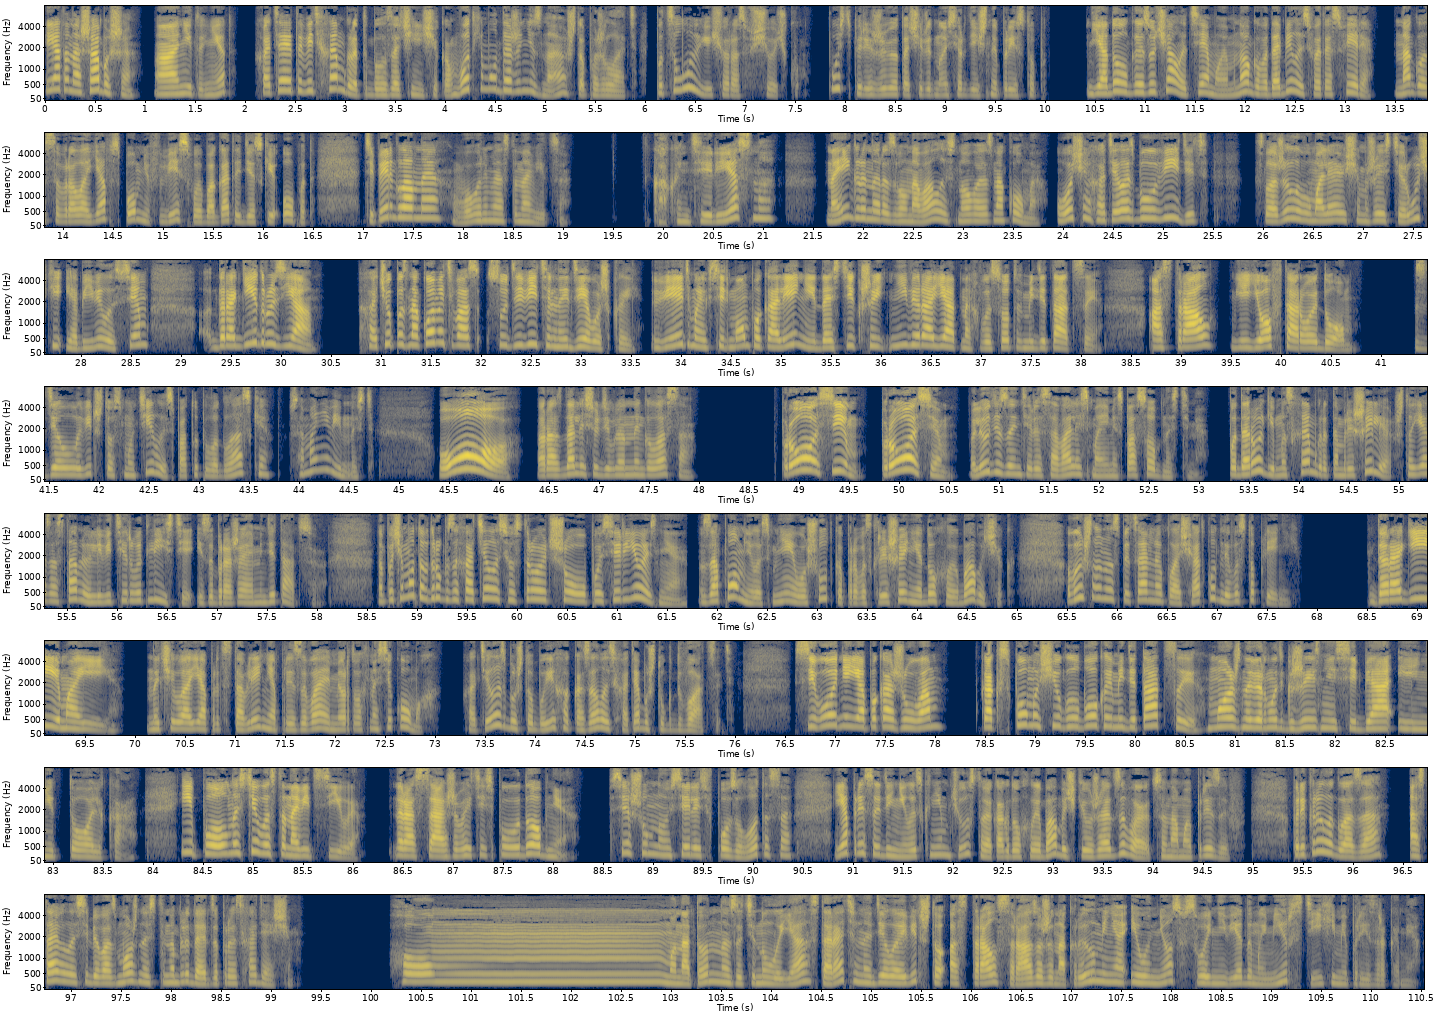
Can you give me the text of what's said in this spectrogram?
Я-то на шабаше, а они-то нет. Хотя это ведь Хемгрет был зачинщиком, вот ему даже не знаю, что пожелать. Поцелую еще раз в щечку. Пусть переживет очередной сердечный приступ. Я долго изучала тему и многого добилась в этой сфере. Нагло соврала я, вспомнив весь свой богатый детский опыт. Теперь главное — вовремя остановиться. «Как интересно!» Наигранно разволновалась новая знакомая. «Очень хотелось бы увидеть!» Сложила в умоляющем жесте ручки и объявилась всем «Дорогие друзья, Хочу познакомить вас с удивительной девушкой, ведьмой в седьмом поколении, достигшей невероятных высот в медитации. Астрал — ее второй дом. Сделала вид, что смутилась, потупила глазки. Сама невинность. «О!» — раздались удивленные голоса. «Просим! Просим!» Люди заинтересовались моими способностями. По дороге мы с Хемгретом решили, что я заставлю левитировать листья, изображая медитацию. Но почему-то вдруг захотелось устроить шоу посерьезнее. Запомнилась мне его шутка про воскрешение дохлых бабочек. Вышла на специальную площадку для выступлений. «Дорогие мои!» — начала я представление, призывая мертвых насекомых. Хотелось бы, чтобы их оказалось хотя бы штук двадцать. «Сегодня я покажу вам, как с помощью глубокой медитации можно вернуть к жизни себя и не только. И полностью восстановить силы. Рассаживайтесь поудобнее. Все шумно уселись в позу лотоса. Я присоединилась к ним, чувствуя, как дохлые бабочки уже отзываются на мой призыв. Прикрыла глаза, оставила себе возможность наблюдать за происходящим. Хом монотонно затянула я, старательно делая вид, что астрал сразу же накрыл меня и унес в свой неведомый мир с тихими призраками.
